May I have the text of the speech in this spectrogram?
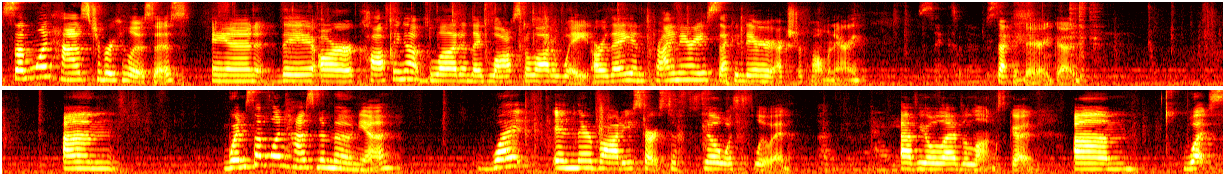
someone has tuberculosis and they are coughing up blood and they've lost a lot of weight. Are they in primary, secondary, or extrapulmonary? Secondary. Secondary, good. Um, when someone has pneumonia, what in their body starts to fill with fluid? Alveoli. Of the lungs, good. Um, what's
